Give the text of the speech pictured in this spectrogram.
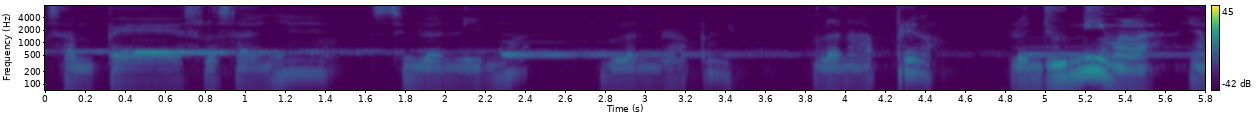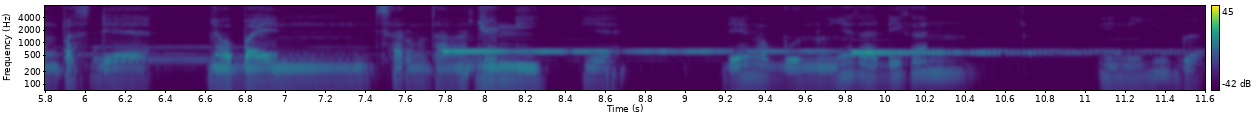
sampai selesainya 95 bulan berapa gitu? Bulan April bulan Juni malah yang pas dia nyobain sarung tangan. Juni. Dia ngebunuhnya tadi kan ini juga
